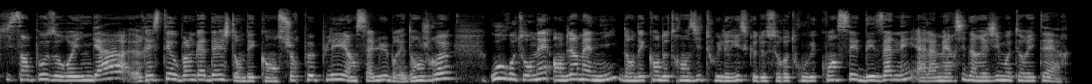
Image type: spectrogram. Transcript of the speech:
qui s'impose aux Rohingyas, rester au Bangladesh dans des camps surpeuplés, insalubres et dangereux, ou retourner en Birmanie dans des camps de transit où ils risquent de se retrouver coincés des années à la merci d'un régime autoritaire.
